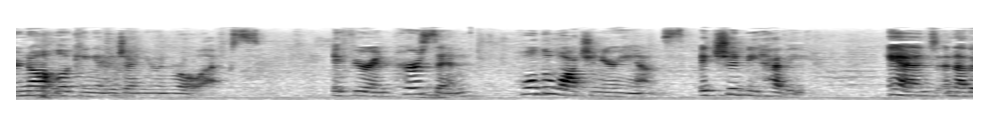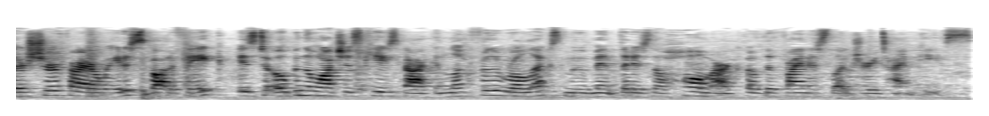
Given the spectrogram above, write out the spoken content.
you're not looking at a genuine Rolex. If you're in person, hold the watch in your hands. It should be heavy. And another surefire way to spot a fake is to open the watch's case back and look for the Rolex movement that is the hallmark of the finest luxury timepiece.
